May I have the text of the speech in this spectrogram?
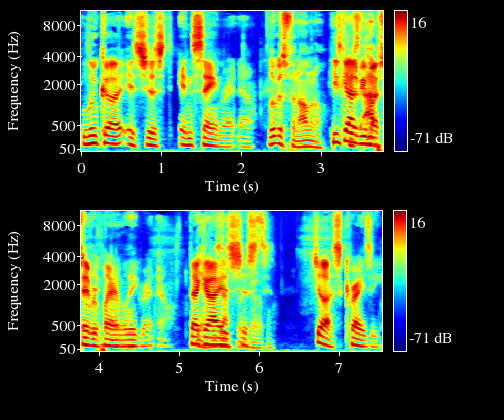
Luka is just insane right now. Luka's phenomenal. He's got to be my favorite player in the league right now. That Yeah, guy is just incredible. just crazy.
